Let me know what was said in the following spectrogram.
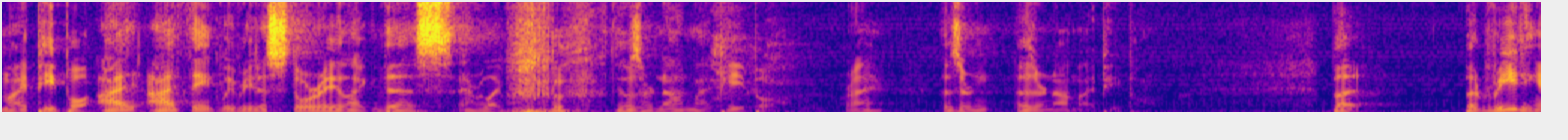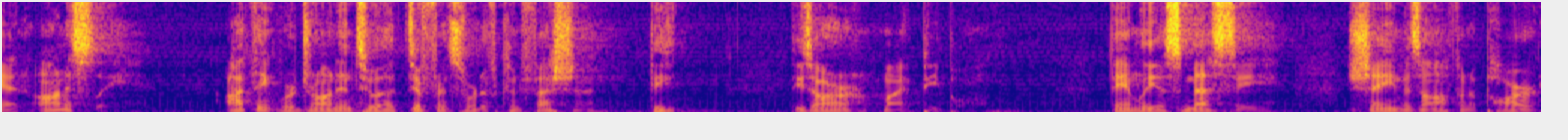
my people. I, I think we read a story like this and we're like, those are not my people, right? Those are, those are not my people. But, but reading it, honestly, I think we're drawn into a different sort of confession the, these are my people. Family is messy. Shame is often a part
